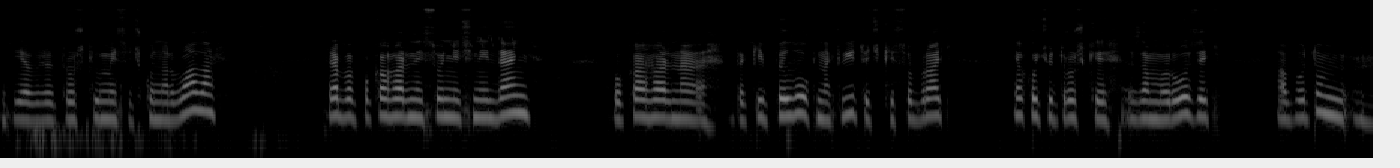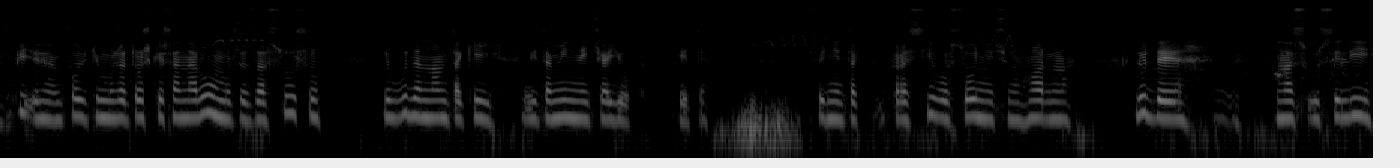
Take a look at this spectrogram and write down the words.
Я вже трошки в мисочку нарвала. Треба поки гарний сонячний день, поки гарний такий пилок на квіточки собрати. Я хочу трошки заморозити. А потім, е, потім вже трошки ще нару, може засушу. І буде нам такий вітамінний чайок пити. Сьогодні так красиво, сонячно, гарно. Люди е, у нас у селі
